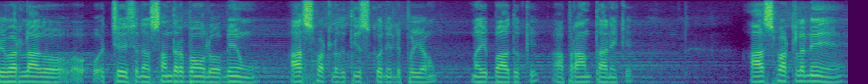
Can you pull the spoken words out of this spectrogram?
ఫీవర్ లాగా వచ్చేసిన సందర్భంలో మేము హాస్పిటల్కి తీసుకొని వెళ్ళిపోయాం మైబాదుకి ఆ ప్రాంతానికి. హాస్పిటల్నే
